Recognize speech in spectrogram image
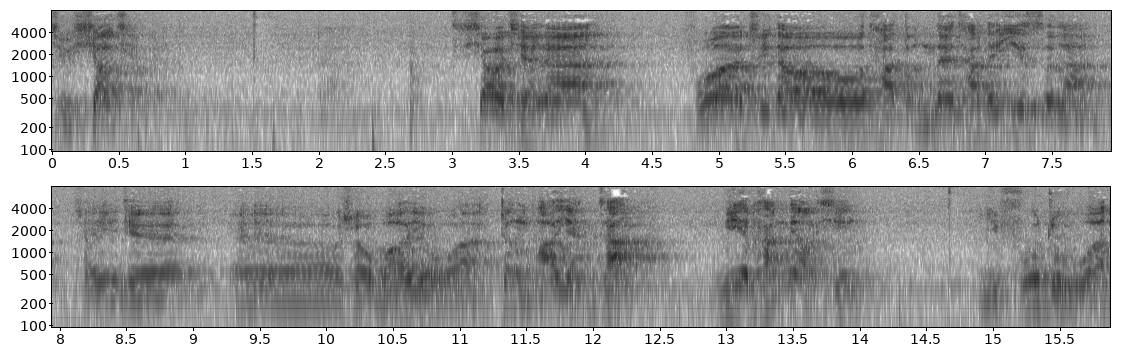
就笑起来了。笑起来了，佛知道他懂得他的意思了，所以就呃说我有啊正法眼藏，涅槃妙心，以付嘱啊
